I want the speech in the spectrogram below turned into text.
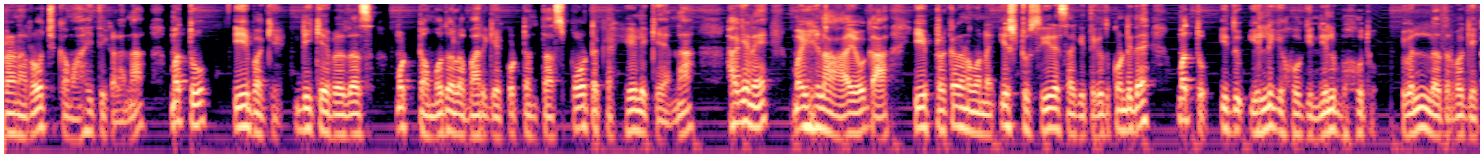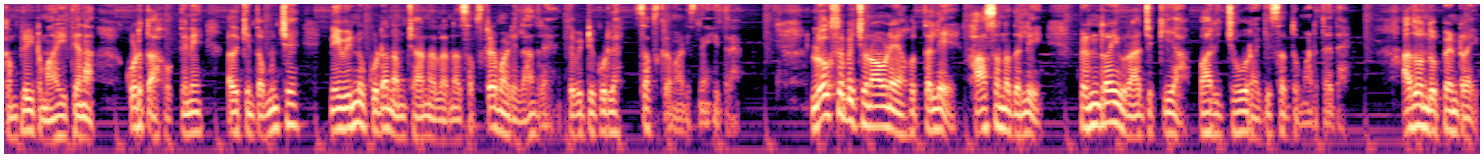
ರಣರೋಚಕ ಮಾಹಿತಿಗಳನ್ನು ಮತ್ತು ಈ ಬಗ್ಗೆ ಡಿ ಕೆ ಬ್ರದರ್ಸ್ ಮೊಟ್ಟ ಮೊದಲ ಬಾರಿಗೆ ಕೊಟ್ಟಂಥ ಸ್ಫೋಟಕ ಹೇಳಿಕೆಯನ್ನು ಹಾಗೆಯೇ ಮಹಿಳಾ ಆಯೋಗ ಈ ಪ್ರಕರಣವನ್ನು ಎಷ್ಟು ಸೀರಿಯಸ್ ಆಗಿ ತೆಗೆದುಕೊಂಡಿದೆ ಮತ್ತು ಇದು ಎಲ್ಲಿಗೆ ಹೋಗಿ ನಿಲ್ಲಬಹುದು ಇವೆಲ್ಲದರ ಬಗ್ಗೆ ಕಂಪ್ಲೀಟ್ ಮಾಹಿತಿಯನ್ನು ಕೊಡ್ತಾ ಹೋಗ್ತೀನಿ. ಅದಕ್ಕಿಂತ ಮುಂಚೆ ನೀವಿನ್ನೂ ಕೂಡ ನಮ್ಮ ಚಾನಲನ್ನು ಸಬ್ಸ್ಕ್ರೈಬ್ ಮಾಡಿಲ್ಲ ಅಂದರೆ ದಯವಿಟ್ಟು ಕೂಡಲೇ ಸಬ್ಸ್ಕ್ರೈಬ್ ಮಾಡಿ ಸ್ನೇಹಿತರೆ. ಲೋಕಸಭೆ ಚುನಾವಣೆಯ ಹೊತ್ತಲ್ಲಿ ಹಾಸನದಲ್ಲಿ ಪೆನ್ಡ್ರೈವ್ ರಾಜಕೀಯ ಭಾರಿ ಜೋರಾಗಿ ಸದ್ದು ಮಾಡ್ತಾ ಇದೆ. ಅದೊಂದು ಪೆನ್ಡ್ರೈವ್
